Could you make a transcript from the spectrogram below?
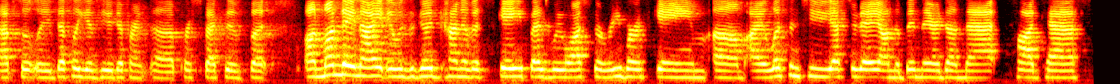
absolutely. It definitely gives you a different uh, perspective. But on Monday night, it was a good kind of escape as we watched the rebirth game. Um, I listened to you yesterday on the Been There, Done That podcast,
